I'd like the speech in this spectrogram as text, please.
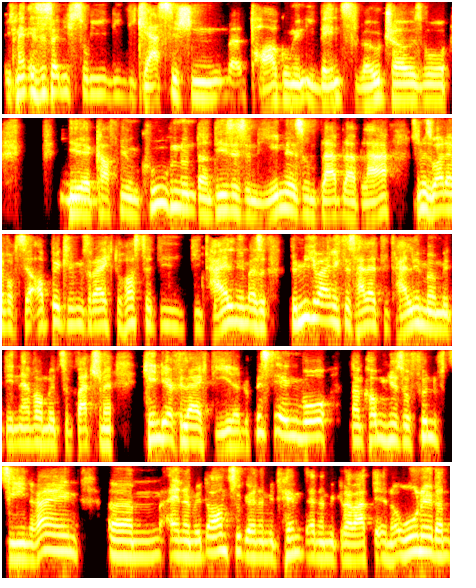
ich meine, es ist ja halt nicht so wie, wie die klassischen äh, Tagungen, Events, Roadshows, wo hier Kaffee und Kuchen und dann dieses und jenes und bla bla bla, sondern es war halt einfach sehr abwechslungsreich. Du hast ja die, die Teilnehmer, also für mich war eigentlich das Highlight die Teilnehmer, mit denen einfach mal zu quatschen, weil kennt ja vielleicht jeder. Du bist irgendwo, dann kommen hier so fünf, zehn rein, ähm, einer mit Anzug, einer mit Hemd, einer mit Krawatte, einer ohne, dann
